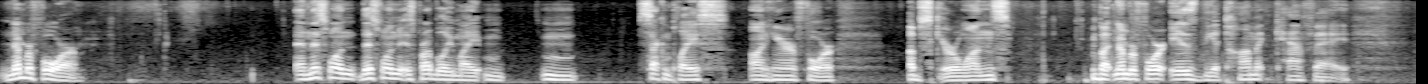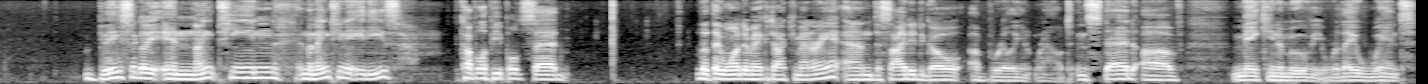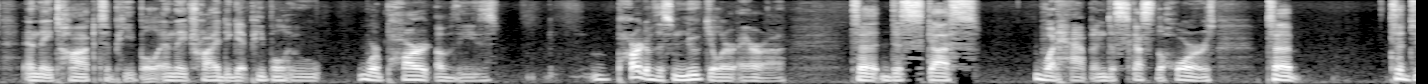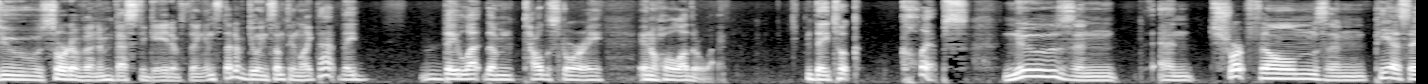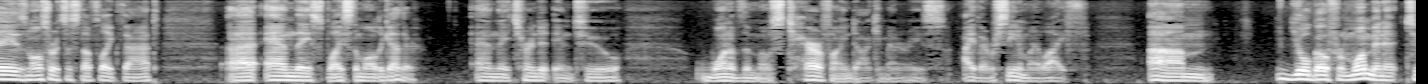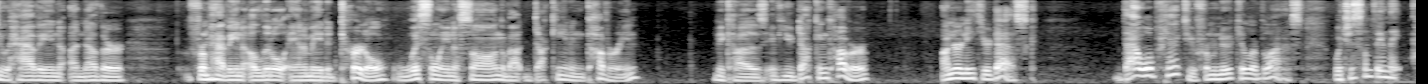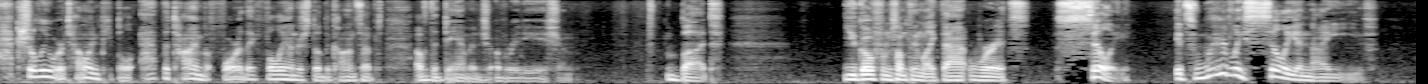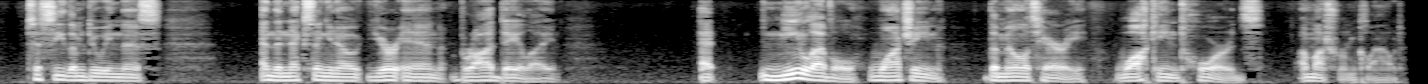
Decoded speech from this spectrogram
Number 4 and this one this one is probably my second place on here for obscure ones. But number four is the Atomic Cafe. Basically, in nineteen in the nineteen eighties, a couple of people said that they wanted to make a documentary and decided to go a brilliant route instead of making a movie where they went and they talked to people and they tried to get people who were part of these part of this nuclear era to discuss what happened, discuss the horrors, to to do sort of an investigative thing. Instead of doing something like that, they they let them tell the story in a whole other way. They took clips, news and and short films and PSAs and all sorts of stuff like that, uh, and they spliced them all together, and they turned it into one of the most terrifying documentaries I've ever seen in my life um, you'll go from one minute to having another, from having a little animated turtle whistling a song about ducking and covering. Because if you duck and cover underneath your desk, that will protect you from a nuclear blast, which is something they actually were telling people at the time before they fully understood the concept of the damage of radiation. But you go from something like that where it's silly it's weirdly silly and naive to see them doing this and the next thing you know you're in broad daylight at knee level watching the military walking towards a mushroom cloud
